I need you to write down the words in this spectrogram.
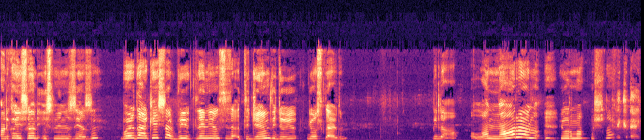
Arkadaşlar isminizi yazın. Bu arada arkadaşlar bu yükleniyor size atacağım videoyu gösterdim. Bir de Allah ne ara yorum atmışlar? Ne kadar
